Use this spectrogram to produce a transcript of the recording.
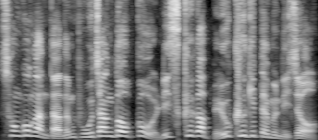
성공한다는 보장도 없고 리스크가 매우 크기 때문이죠.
